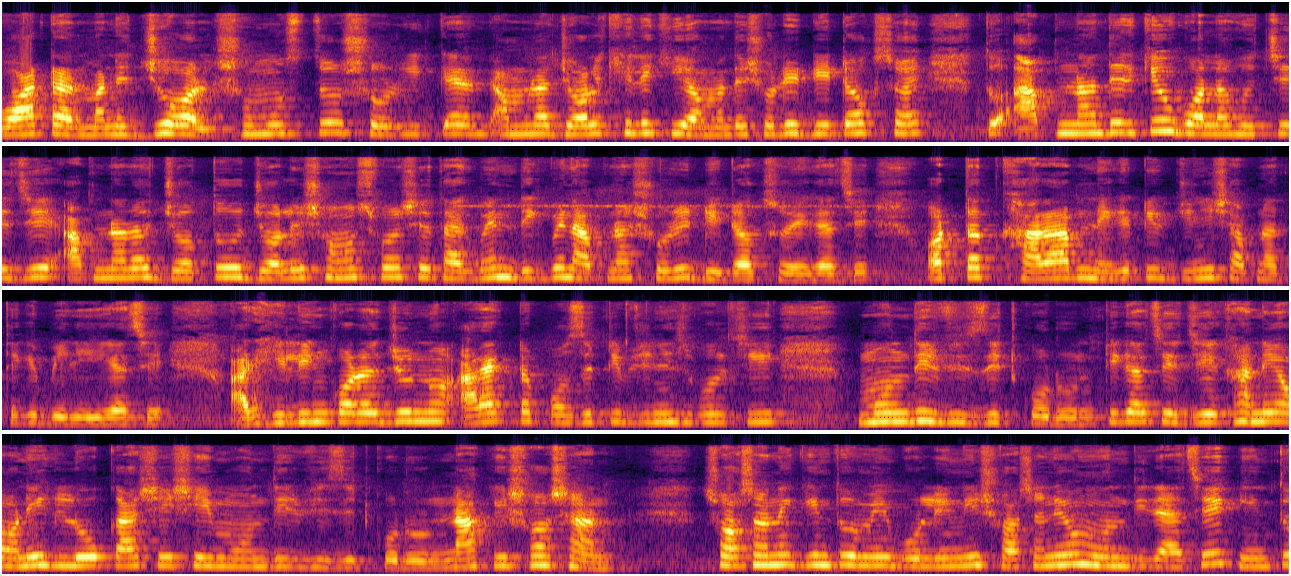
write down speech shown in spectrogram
ওয়াটার মানে জল, সমস্ত শরীরকে, আমরা জল খেলে কি আমাদের শরীর ডিটক্স হয়। তো আপনাদেরকেও বলা হচ্ছে যে, আপনারা যত জলের সংস্পর্শে থাকবেন, দেখবেন আপনার শরীর ডিটক্স হয়ে গেছে। অর্থাৎ খারাপ নেগেটিভ জিনিস আপনার থেকে বেরিয়ে গেছে। আর হিলিং করার জন্য আর একটা পজিটিভ জিনিস বলছি, মন্দির ভিজিট করুন, ঠিক আছে? যেখানে অনেক লোক আসে, সেই মন্দির ভিজিট করুন। নাকি শ্মশান? শ্মশানে কিন্তু আমি বলিনি, শ্মশানেও মন্দির আছে, কিন্তু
